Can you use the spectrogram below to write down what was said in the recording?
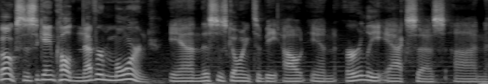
folks, this is a game called Never Mourn, and this is going to be out in early access on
